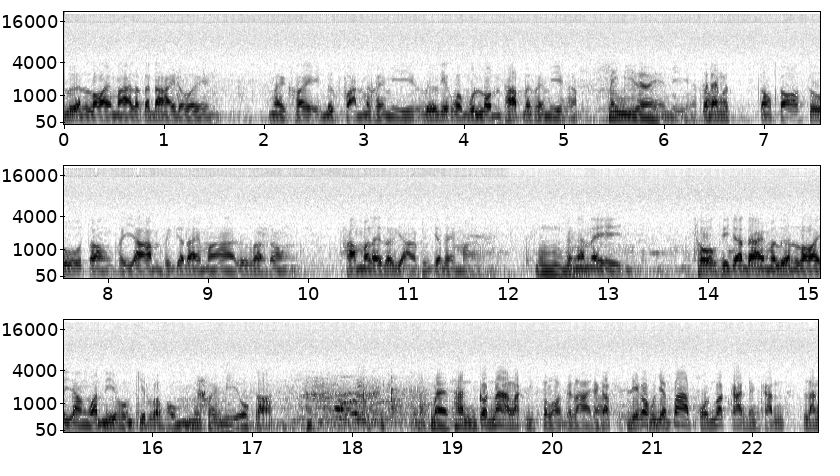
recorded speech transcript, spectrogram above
เลื่อนลอยมาแล้วก็ได้โดย ไม่ค่อยนึกฝันไม่ค่อยมี หรือเรียกว่าบุญหล่นทับไม่ค่อยมีครับ ไม่มีเลย ไม่มีแสดงว่า ต้องต่อสู้ต้องพยายามถึงจะได้มา หรือว่าต้องทำอะไรสักอย่างถึงจะได้มาอืมเพราะงั้นไอ้โชคที่จะได้มาเลื่อนลอยอย่างวันนี้ผมคิดว่าผมไม่ค่อยมีโอกาสแหมท่านก็น่ารักอยู่ตลอดเวลานะครับ เดี๋ยวก็คงจะทราบผลว่าการแข่งขันหลัง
